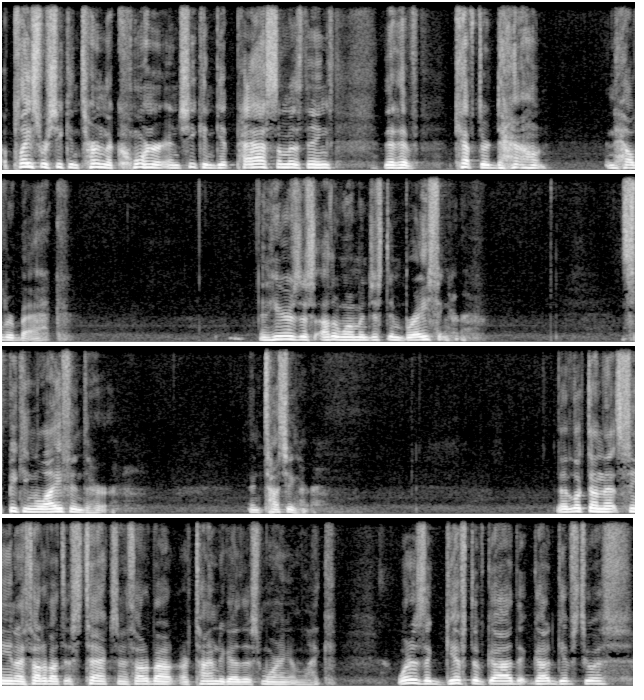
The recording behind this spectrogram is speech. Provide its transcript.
a place where she can turn the corner and she can get past some of the things that have kept her down and held her back? And here's this other woman just embracing her, speaking life into her, and touching her. And I looked on that scene, I thought about this text, and I thought about our time together this morning. I'm like, what is the gift of God that God gives to us?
